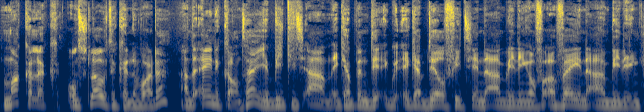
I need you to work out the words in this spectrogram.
makkelijk ontsloten kunnen worden. Aan de ene kant, hè, je biedt iets aan. Ik heb, een de, ik heb deelfiets in de aanbieding of OV in de aanbieding.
